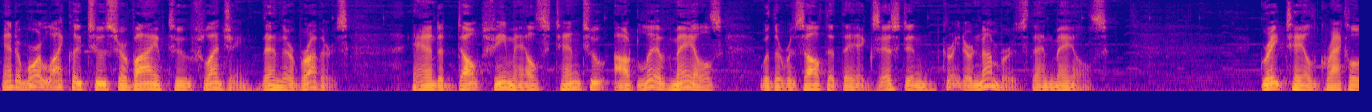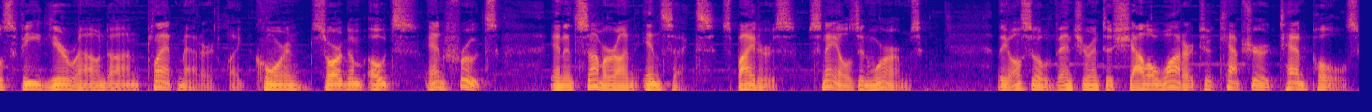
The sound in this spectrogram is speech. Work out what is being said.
and are more likely to survive to fledging than their brothers. And adult females tend to outlive males, with the result that they exist in greater numbers than males. Great tailed grackles feed year round on plant matter like corn, sorghum, oats, and fruits, and in summer on insects, spiders, snails, and worms. They also venture into shallow water to capture tadpoles,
